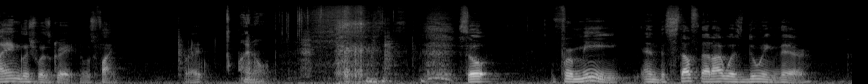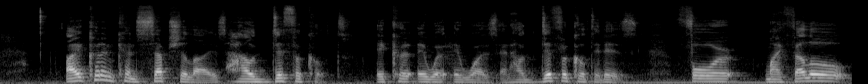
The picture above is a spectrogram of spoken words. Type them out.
my English was great. It was fine, right? I know. So, for me and the stuff that I was doing there, I couldn't conceptualize how difficult it could it was, it was and how difficult it is for my fellow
